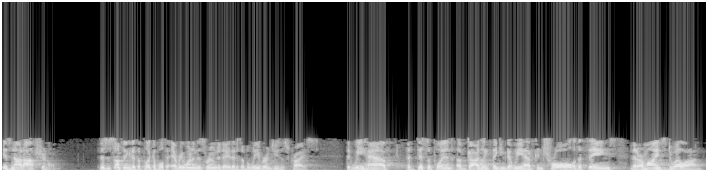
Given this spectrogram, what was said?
is not optional. This is something that is applicable to everyone in this room today that is a believer in Jesus Christ. That we have the discipline of godly thinking, that we have control of the things that our minds dwell on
